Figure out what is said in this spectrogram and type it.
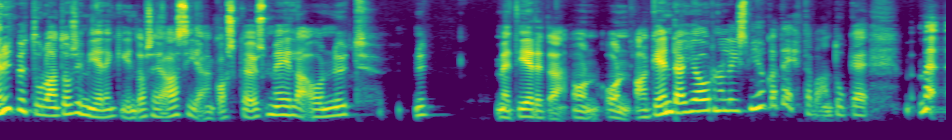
Ja nyt me tullaan tosi mielenkiintoiseen asiaan, koska jos meillä on nyt, nyt me tiedetään, on, on agendajournalismi, joka tehtävä on tukea. Me,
